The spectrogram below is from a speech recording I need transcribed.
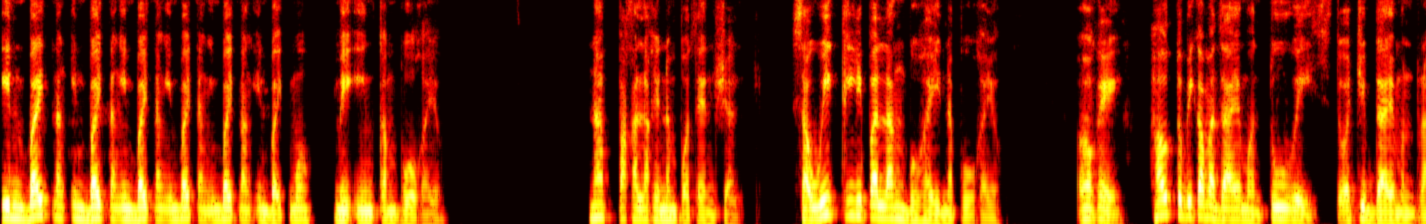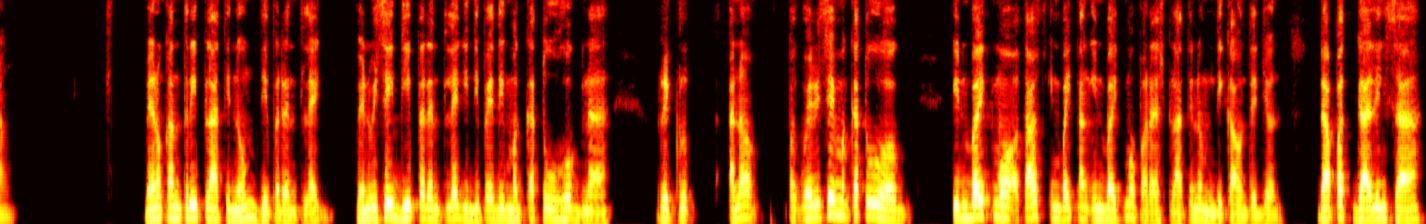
Invite ng invite ng invite ng invite ng invite ng invite mo. May income po kayo. Napakalaki ng potential. Sa weekly pa lang buhay na po kayo. Okay. How to become a diamond? Two ways to achieve diamond rank. Meron kang 3 platinum, different leg. When we say different leg, hindi pwedeng magkatuhog na recruit, ano, when we say magkatuhog, invite mo, tapos invite ng invite mo, parehas platinum, hindi counted yon Dapat galing sa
